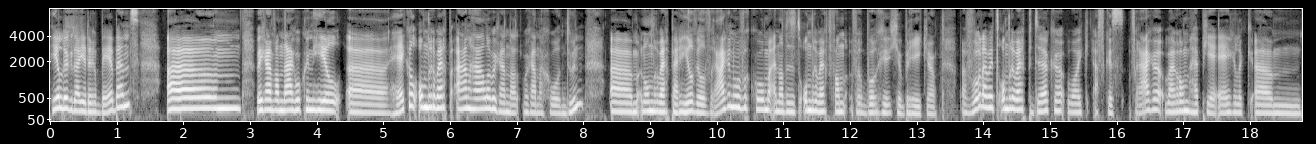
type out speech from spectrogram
Heel leuk dat je erbij bent. Um, we gaan vandaag ook een heel uh, heikel onderwerp aanhalen. We gaan dat, we gaan dat gewoon doen. Um, een onderwerp waar heel veel vragen over komen. En dat is het onderwerp van verborgen gebreken. Maar voordat we het onderwerp duiken, wou ik even vragen: waarom heb jij eigenlijk um,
